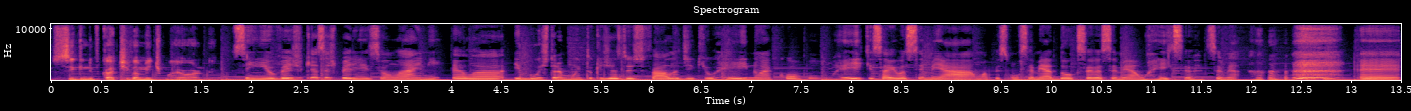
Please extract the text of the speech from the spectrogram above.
significativamente maior, né? Sim, eu vejo que essa experiência online, ela ilustra muito o que Jesus fala de que o reino é como um rei que saiu a semear, uma pessoa, um semeador que saiu a semear, um rei que saiu a semear. é,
